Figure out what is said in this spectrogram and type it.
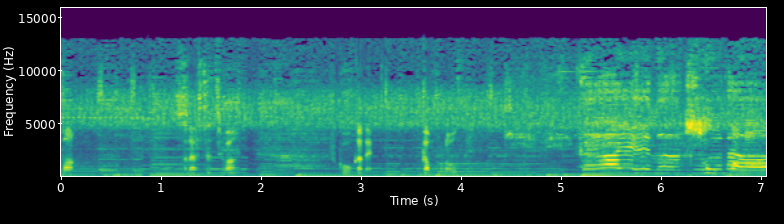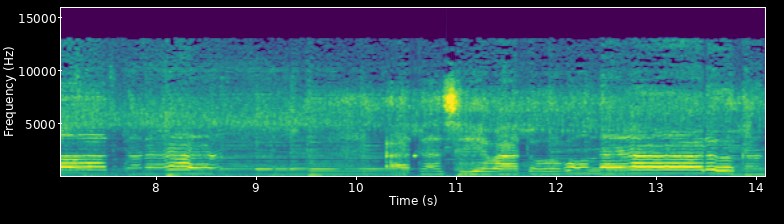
ま。私たちは福岡で頑張ろう。ぜそうかな。私はどうなるかな。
